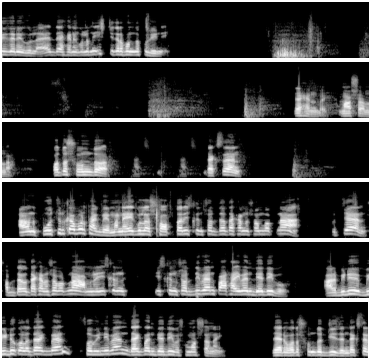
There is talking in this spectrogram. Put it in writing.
ডিজাইন এগুলা। দেখেন এগুলো আমি স্টিকার বন্ধ খুলি নেই। দেখেন ভাই মাশাল্লাহ কত সুন্দর। আচ্ছা আচ্ছা। দেখছেন? আর প্রচুর কাপড় থাকবে। মানে এগুলো সব তো স্ক্রিনশট দিয়ে দেখানো সম্ভব না। বুঝছেন? দেখানো দেখানো সম্ভব না। আপনার স্ক্রিন স্ক্রিনশট দিবেন পাঠাইবেন দিয়ে দিব। আর ভিডিও ভিডিও কলে দেখবেন ছবি নিবেন দেখবেন দিয়ে দিব সমস্যা নাই। দেখেন কত সুন্দর ডিজাইন দেখছেন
